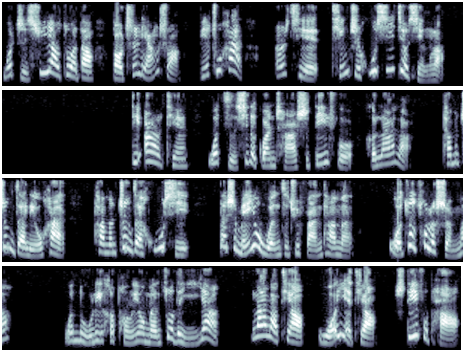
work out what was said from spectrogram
我只需要做到保持凉爽，别出汗，而且停止呼吸就行了。第二天，我仔细的观察史蒂夫和拉拉，他们正在流汗，他们正在呼吸，但是没有蚊子去烦他们。我做错了什么？我努力和朋友们做的一样，拉拉跳，我也跳；史蒂夫跑，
